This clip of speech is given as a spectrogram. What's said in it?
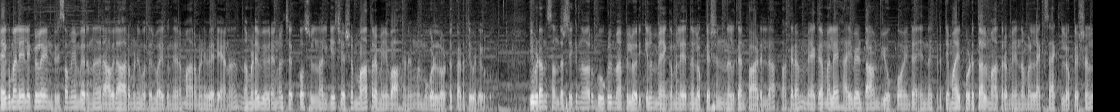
മേഘമലയിലേക്കുള്ള എൻട്രി സമയം വരുന്നത് രാവിലെ ആറ് മണി മുതൽ വൈകുന്നേരം ആറ് മണി വരെയാണ്. നമ്മുടെ വിവരങ്ങൾ ചെക്ക് പോസ്റ്റിൽ നൽകിയ ശേഷം മാത്രമേ വാഹനങ്ങൾ മുകളിലോട്ട് കടത്തിവിടുകയുള്ളൂ. ഇവിടം സന്ദർശിക്കുന്നവർ ഗൂഗിൾ മാപ്പിൽ ഒരിക്കലും മേഘമല എന്ന ലൊക്കേഷൻ നൽകാൻ പാടില്ല. പകരം Meghamalai highway dam view point എന്ന് കൃത്യമായി കൊടുത്താൽ മാത്രമേ നമ്മൾ എക്സാക്ട് ലൊക്കേഷനിൽ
